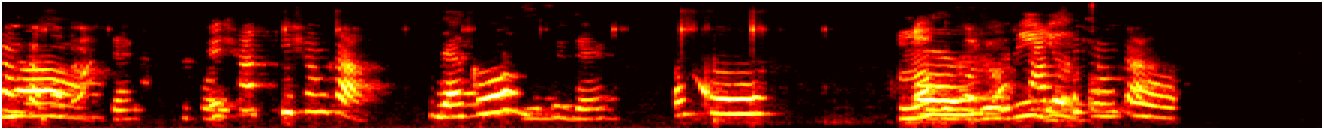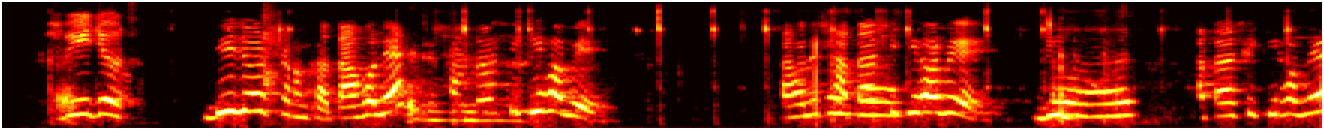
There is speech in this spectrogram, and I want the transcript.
সংখ্যা বলো? এই সাত কি সংখ্যা? দেখো। কি সংখ্যা? বিজোড়। সংখ্যা। তাহলে সাতাশি কি হবে? তাহলে সাতাশি কি হবে? সাতাশি কি হবে?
